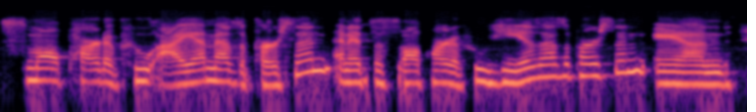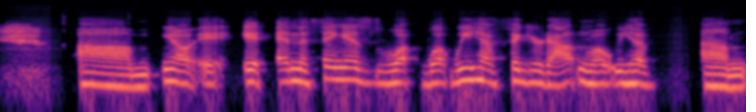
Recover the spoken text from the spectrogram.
small part of who i am as a person and it's a small part of who he is as a person and um, you know it, it and the thing is what what we have figured out and what we have um,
